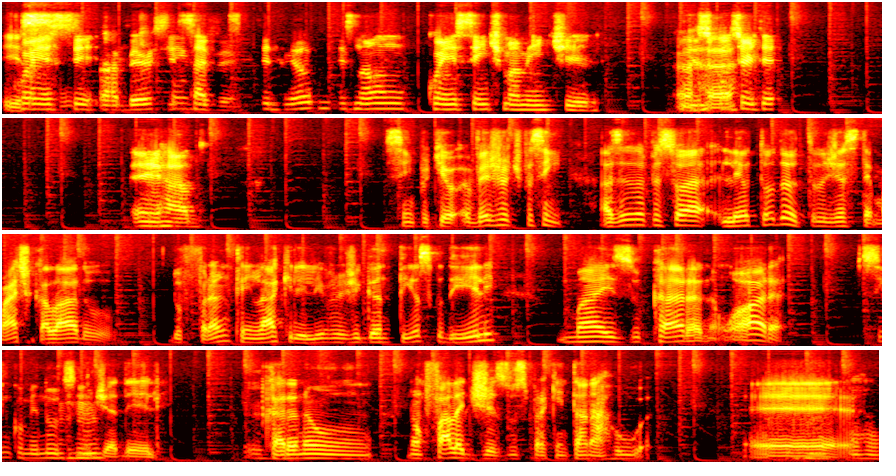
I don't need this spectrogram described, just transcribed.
Isso. Conhecer, saber sem saber de Deus, mas não conhecer intimamente ele. Isso com certeza é errado. Sim, porque eu, eu, vejo, tipo assim, às vezes a pessoa leu toda a teologia sistemática lá do, do Franklin, lá, aquele livro gigantesco dele, mas o cara não ora cinco minutos uhum. no dia dele. O cara não, não fala de Jesus para quem tá na rua. É... Uhum.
